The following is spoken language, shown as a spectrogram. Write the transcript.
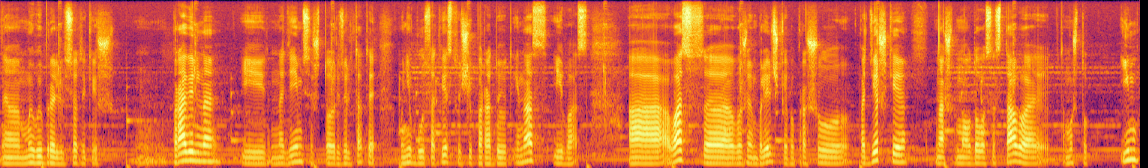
э, мы выбрали все-таки правильно, и надеемся, что результаты у них будут соответствующие, порадуют и нас, и вас. А вас, э, уважаемые болельщики, я попрошу поддержки нашего молодого состава, потому что им,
